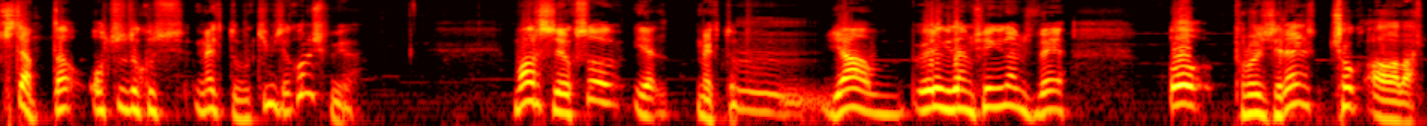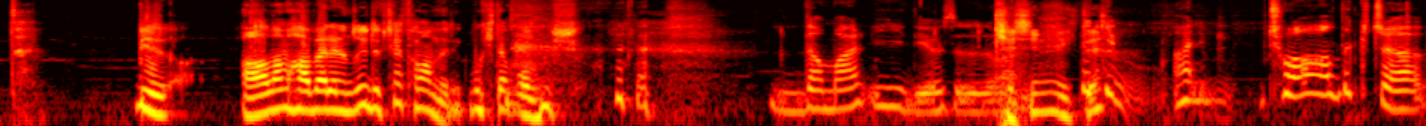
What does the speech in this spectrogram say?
Kitapta 39 mektubu kimse konuşmuyor. Varsa yoksa o ya, mektup. Hmm. Ya öyle güzelmiş şey güzelmiş ve o projeler çok ağlattı. Biz ağlama haberlerini duydukça tamam dedik. Bu kitap olmuş. Damar iyi diyorsunuz. o zaman. Kesinlikle. Peki hani çoğaldıkça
